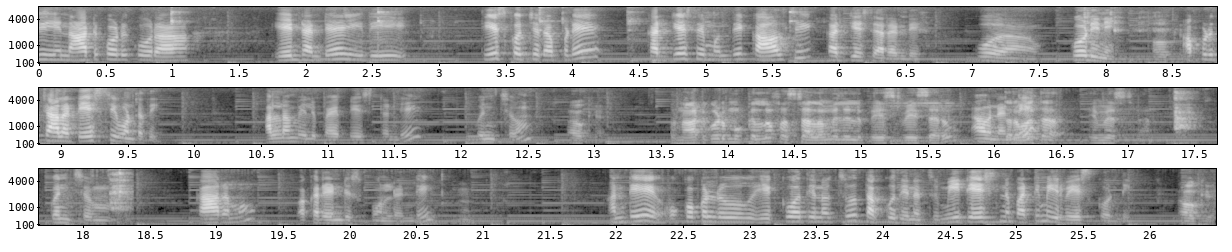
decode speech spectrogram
ఇది నాటుకోడి కూర ఏంటంటే ఇది తీసుకొచ్చేటప్పుడే కట్ చేసే ముందే కాల్చి కట్ చేశారండి. కోడిని. అప్పుడు చాలా టేస్టీ ఉంటుంది. అల్లం వెల్లిపాయ పేస్ట్ అండి. కొంచెం. ఓకే. నాటుకోడి ముక్కల్లో ఫస్ట్ అల్లం వెల్లుల్లి పేస్ట్ వేశారు. అవునండి. తర్వాత ఏం వేస్తున్నారు? కొంచెం కారము ఒక రెండు స్పూన్లు అండి. అంటే ఒక్కొక్కరు ఎక్కువ తినొచ్చు తక్కువ తినొచ్చు. మీ టేస్ట్ని బట్టి మీరు వేసుకోండి. ఓకే.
